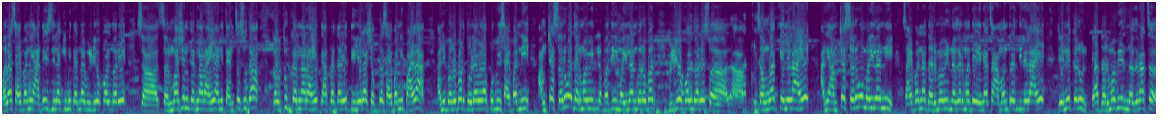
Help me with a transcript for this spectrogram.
मला साहेबांनी आदेश दिला की मी त्यांना व्हिडिओ कॉलद्वारे स- संभाषण करणार आहे आणि त्यांचं सुद्धा कौतुक करणार आहे. त्या प्रकारे दिलेला शब्द साहेबांनी पाळला आणि बरोबर थोड्या वेळापूर्वी साहेबांनी आमच्या सर्व धर्मवीर मधील महिलांबरोबर व्हिडिओ कॉलद्वारे संवाद संवाद केलेला आहे आणि आमच्या सर्व महिलांनी साहेबांना धर्मवीर नगरमध्ये येण्याचं आमंत्रण दिलेलं आहे. जेणेकरून या धर्मवीर नगराचं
